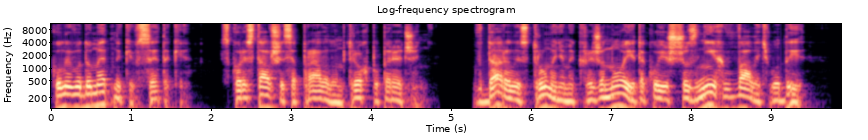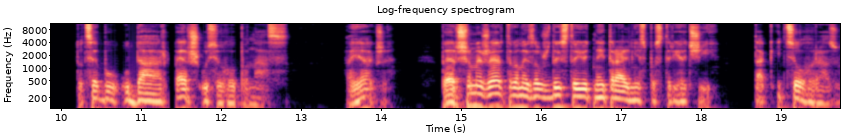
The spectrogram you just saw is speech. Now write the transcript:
Коли водометники все-таки, скориставшися правилом трьох попереджень, вдарили струменями крижаної, такої, що з ніг валить води, то це був удар перш усього по нас. А як же? Першими жертвами завжди стають нейтральні спостерігачі так і цього разу.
